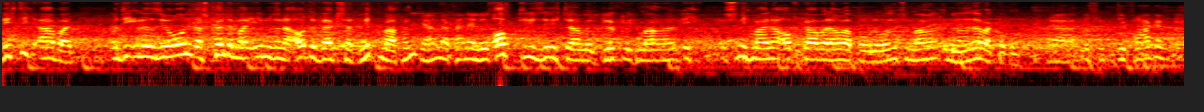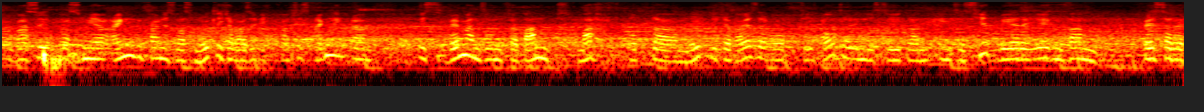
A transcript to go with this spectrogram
richtig Arbeit. Und die Illusion, das könnte mal eben so eine Autowerkstatt mitmachen, Die haben da keine Lust. ob die sich damit glücklich machen, ich, ist nicht meine Aufgabe, darüber Prognosen zu machen. Ich muss selber gucken. Ja, ich, die Frage, was, was mir eingefallen ist, was möglicherweise echt Quatsch ist, eigentlich ähm, ist, wenn man so einen Verband macht, ob da möglicherweise auch die Autoindustrie daran interessiert wäre, irgendwann bessere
